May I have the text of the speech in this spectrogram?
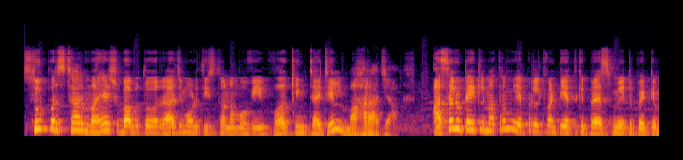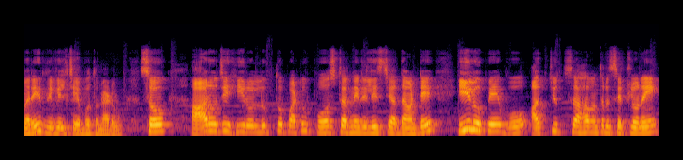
Super star Mahesh బాబుతో రాజమౌళి తీస్తున్న మూవీ వర్కింగ్ టైటిల్ మహారాజా. అసలు టైటిల్ మాత్రం ఏప్రిల్ ట్వంటీ ఎత్కి ప్రెస్ మీట్ పెట్టి మరీ రివీల్ చేయబోతున్నాడు. సో ఆ రోజే హీరో లుక్తో పాటు పోస్టర్ని రిలీజ్ చేద్దామంటే ఈలోపే ఓ అత్యుత్సాహవంతుడు సెట్లోనే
